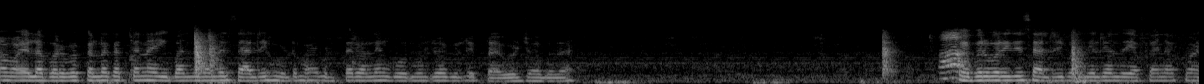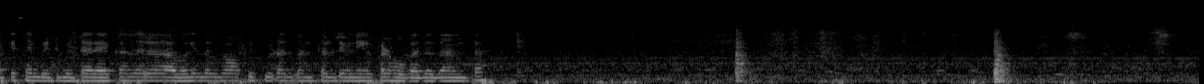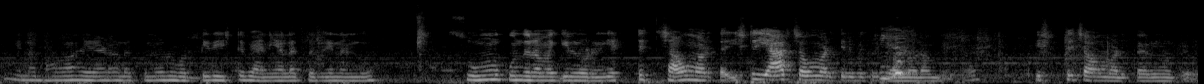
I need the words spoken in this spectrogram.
ಅವ ಎಲ್ಲ ಬರ್ಬೇಕಲ್ಲಕತ್ತನ ಈಗ ಬಂದಿರಂದ್ರೆ ಸ್ಯಾಲ್ರಿ ಹೋಲ್ಡ್ ಮಾಡಿಬಿಡ್ತಾರೆ. ಒಂದೇನು ಗೌರ್ಮೆಂಟ್ ಜಾಬ್ ಇಲ್ಲರಿ ಪ್ರೈವೇಟ್ ಜಾಬ್ ಅದ. ಫೆಬ್ರವರಿದು ಸ್ಯಾಲ್ರಿ ರೀ ಒಂದು ಎಫ್ ಎನ್ ಎಫ್ ಮಾಡ್ಕೇಸೇನು ಬಿಟ್ಟು ಬಿಟ್ಟಾರೆ. ಯಾಕಂದ್ರೆ ಅವಾಗಿಂದ ಅವಾಗ ಆಫೀಸ್ ಬಿಡೋದು ಬಂತಲ್ರಿ. ಅವ್ನಿಗೆ ಆ ಕಡೆ ಹೋಗೋದದ ಅಂತ. ಇಲ್ಲ ಭಾವ ಹೈರಾಣ ಅಲತ್ತದ ನೋಡ್ರಿ. ಹೊಟ್ಟಿರಿ ಇಷ್ಟು ಬ್ಯಾನಿ ಅಲತ್ತದ್ರಿ ನಂದು. ಸುಮ್ಮ ಕುಂದ್ರ ಮಗಿಲ್ ನೋಡ್ರಿ, ಎಷ್ಟು ಚಾವ್ ಮಾಡ್ತಾರೆ ಇಷ್ಟು ಯಾರು ಚಾವ್ ಮಾಡ್ತಿರ್ಬೇಕು ನೋಡಮ್ಮ ಇಷ್ಟು ಚಾವ್ ಮಾಡ್ತಾರೆ ನೋಡ್ರಿ.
